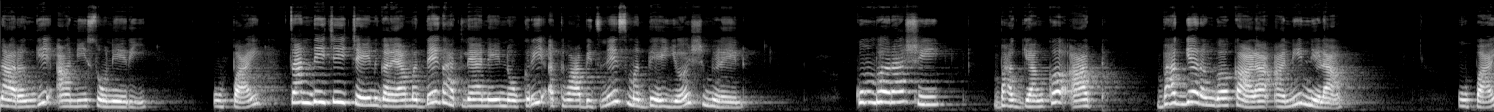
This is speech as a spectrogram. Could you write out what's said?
नारंगी आणि सोनेरी. उपाय. चांदीची चेन गळ्यामध्ये घातल्याने नोकरी अथवा बिझनेसमध्ये यश मिळेल. कुंभ राशी. भाग्यांक आठ. भाग्यरंग काळा आणि निळा. उपाय.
